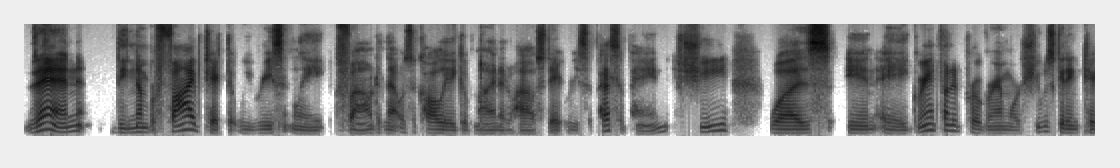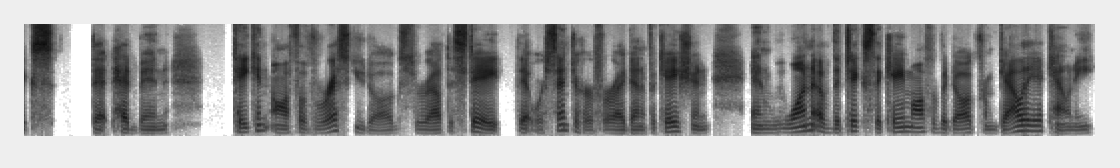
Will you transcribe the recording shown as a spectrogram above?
Then the number five tick that we recently found, and that was a colleague of mine at Ohio State, Risa Pesapane, she was in a grant funded program where she was getting ticks that had been taken off of rescue dogs throughout the state that were sent to her for identification. And mm-hmm. one of the ticks that came off of a dog from Gallia County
